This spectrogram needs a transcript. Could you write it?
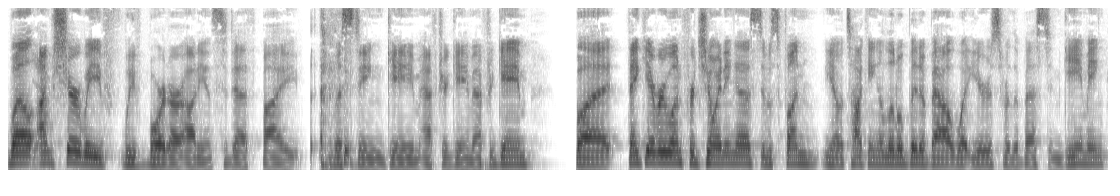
Well, Yeah. I'm sure we've we've bored our audience to death by listing game after game after game. But thank you everyone for joining us. It was fun, you know, talking a little bit about what years were the best in gaming.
